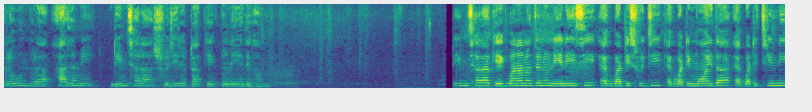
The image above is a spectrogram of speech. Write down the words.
হ্যালো বন্ধুরা, আজ আমি ডিম ছাড়া সুজির একটা কেক বানিয়ে দেখাবো। ডিম ছাড়া কেক বানানোর জন্য নিয়ে নিয়েছি এক বাটি সুজি, এক বাটি ময়দা, এক বাটি চিনি,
